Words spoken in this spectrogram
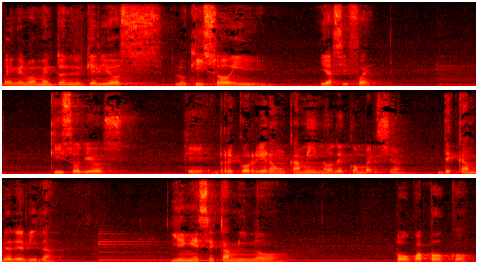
en el momento en el que Dios lo quiso y, y así fue quiso Dios que recorriera un camino de conversión, de cambio de vida. Y en ese camino, poco a poco,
